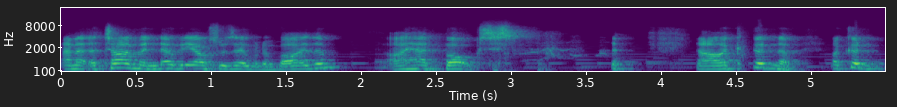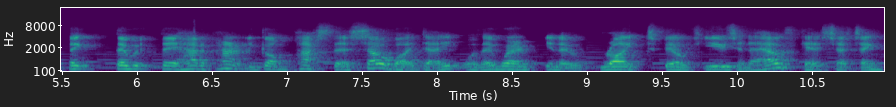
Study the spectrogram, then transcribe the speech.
And at a time when nobody else was able to buy them, I had boxes. now I couldn't have, I couldn't. They, they were, they had apparently gone past their sell-by date, or they weren't, you know, right to be able to use in a healthcare setting.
